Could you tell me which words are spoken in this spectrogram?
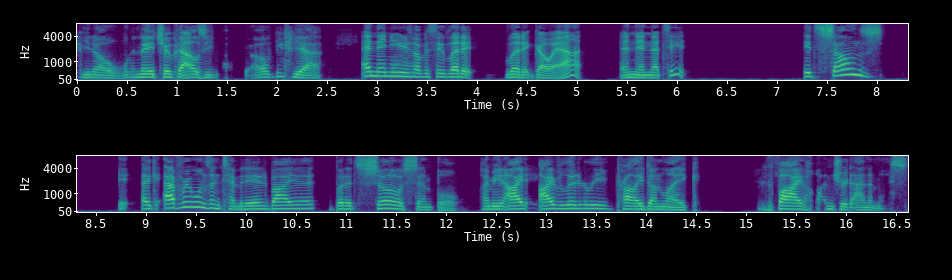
you know, when nature tells you go, yeah. And then you just obviously let it let it go out and then that's it. It sounds it, like everyone's intimidated by it, but it's so simple. I mean, I, I've literally probably done like 500 enemas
